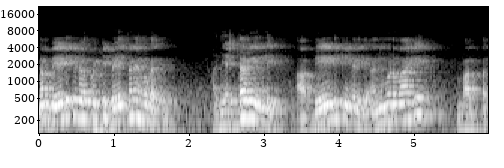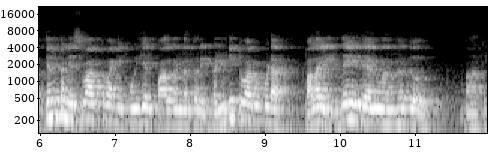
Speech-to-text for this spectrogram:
ನಮ್ಮ ಬೇಡಿಕೆಗಳ ಪಟ್ಟಿ ಬೆಳೀತಾನೆ ಹೋಗುತ್ತೆ. ಅದು ಎಷ್ಟಾರು ಇರಲಿ. ಆ ಬೇಡಿಕೆಗಳಿಗೆ ಅನುಗುಣವಾಗಿ ಮ, ಅತ್ಯಂತ ನಿಸ್ವಾರ್ಥವಾಗಿ ಪೂಜೆಯಲ್ಲಿ ಪಾಲ್ಗೊಂಡಂಥವ್ರಿಗೆ ಖಂಡಿತವಾಗೂ ಕೂಡ ಫಲ ಇದ್ದೇ ಇದೆ ಅನ್ನುವಂಥದ್ದು ಮಾತು.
